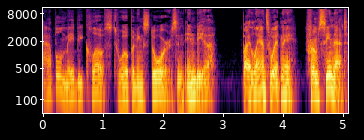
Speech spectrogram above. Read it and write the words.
Apple may be close to opening stores in India by Lance Whitney from CNET.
